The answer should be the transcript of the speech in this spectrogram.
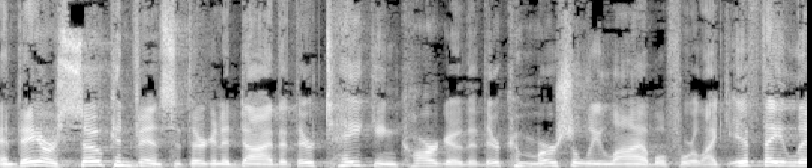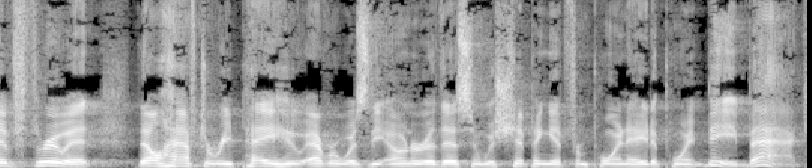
And they are so convinced that they're going to die that they're taking cargo that they're commercially liable for. Like if they live through it, they'll have to repay whoever was the owner of this and was shipping it from point A to point B back.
